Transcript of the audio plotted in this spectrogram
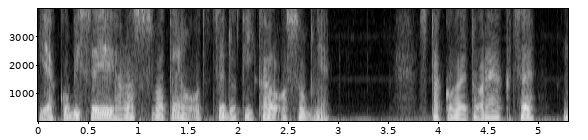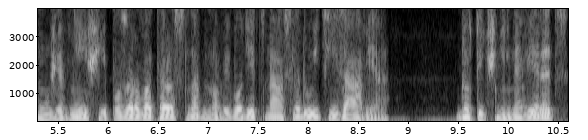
jako by se jej hlas svatého otce dotýkal osobně. Z takovéto reakce může vnější pozorovatel snadno vyvodit následující závěr. Dotyčný nevěrec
